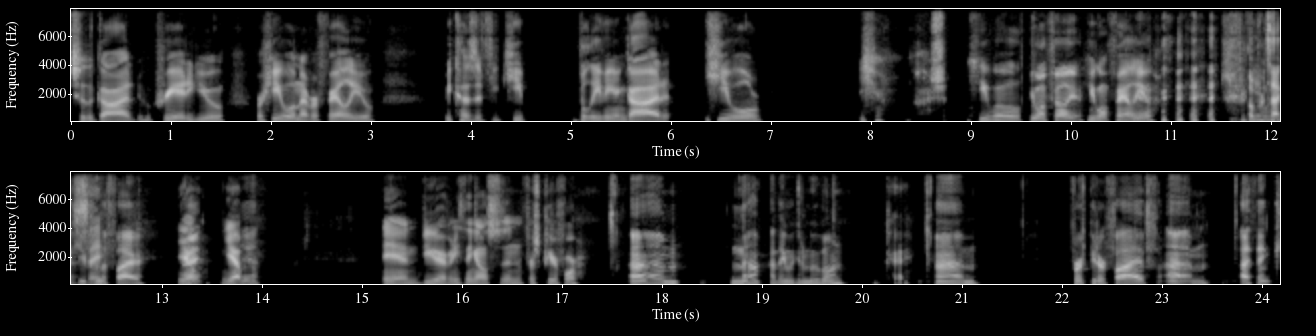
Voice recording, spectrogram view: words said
to the god who created you for he will never fail you because if you keep believing in god he will gosh, he will He won't fail you. he won't fail Yeah. you. He'll protect you from the fire. Yep. right? Yep. Yeah. And do you have anything else in First Peter four? Um, no, I think we can move on. Okay. Um, First Peter five. Um, I think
